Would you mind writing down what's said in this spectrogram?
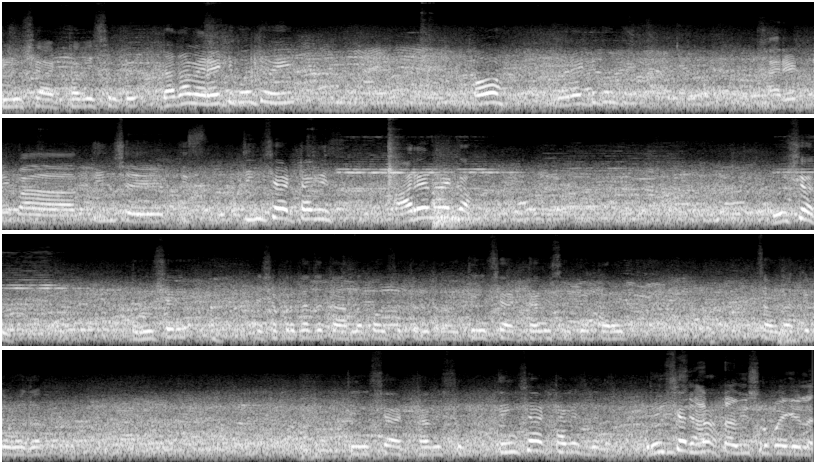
तीनशे अठ्ठावीस रुपये दादा व्हेरायटी कोणती होईल हो व्हेरायटी कोणती रेटने तीनशे तीस। तीनशे अठ्ठावीस आर्यन आहे का? रुशन रुशन अशा प्रकारचं कारलं पाहू शकतो मित्रांनो. तीनशे अठ्ठावीस रुपये कॅरेट चौदा किलो वजन. तीनशे अठ्ठावीस रुपये तीनशे अठ्ठावीस गेलं. रुशन ना? अठ्ठावीस रुपये गेले.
